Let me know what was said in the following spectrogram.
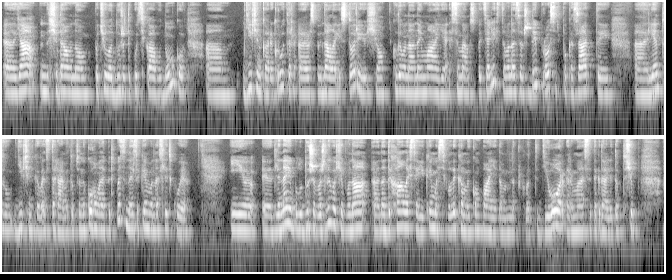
Е, Я нещодавно почула дуже таку цікаву думку. Е, Дівчинка-рекрутер е, розповідала історію, що коли вона наймає smm спеціаліста вона завжди просить показати е, ленту дівчинки в інстаграмі, тобто на кого вона підписана і за ким вона слідкує. І е, для неї було дуже важливо, щоб вона надихалася якимись великими компаніями, там, наприклад, Dior, Hermes і так далі. Тобто, щоб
